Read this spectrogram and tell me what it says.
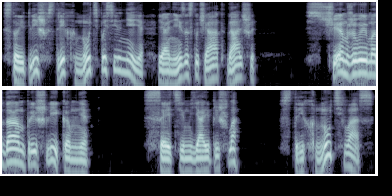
стоит лишь встряхнуть посильнее, и они застучат дальше. С чем же вы, мадам, пришли ко мне? С этим я и пришла встряхнуть вас.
